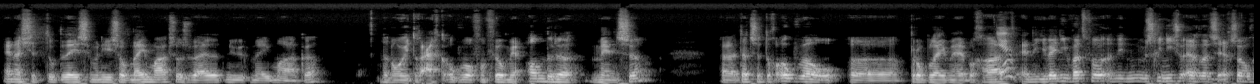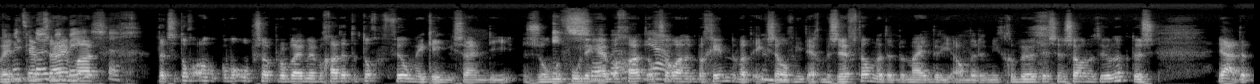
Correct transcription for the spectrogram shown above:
En als je het op deze manier zo meemaakt, zoals wij het nu meemaken, dan hoor je toch eigenlijk ook wel van veel meer andere mensen. Eh, dat ze toch ook wel eh, problemen hebben gehad. Ja. En je weet niet wat voor. Misschien niet zo erg dat ze echt zo gehandicapt zijn. Maar bezig. dat ze toch ook allemaal op zo'n probleem hebben gehad. Dat er toch veel meer kindjes zijn die zonder Iets voeding hebben, hebben, gehad. Of ja. zo aan het begin. Wat ik zelf niet echt besefte. Omdat het bij mij drie anderen niet gebeurd is en zo natuurlijk. Dus ja, dat,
